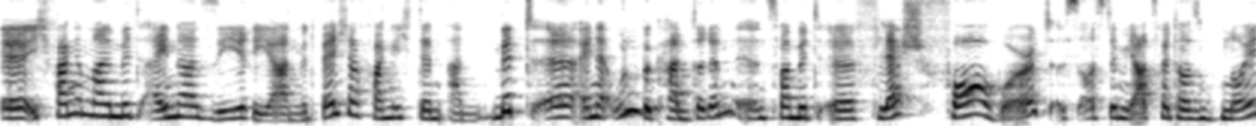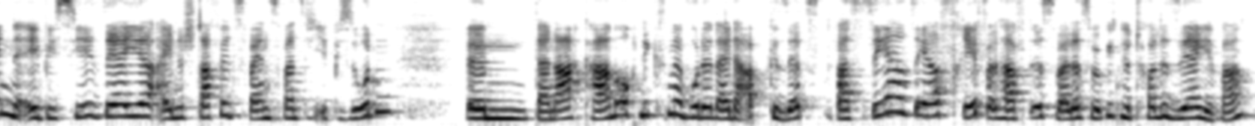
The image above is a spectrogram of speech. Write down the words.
Äh, ich fange mal mit einer Serie an. Mit welcher fange ich denn an? Mit äh, einer Unbekannteren, und zwar mit äh, Flash Forward. Ist aus dem Jahr 2009 eine ABC-Serie, eine Staffel, 22 Episoden. Ähm, danach kam auch nichts mehr, wurde leider abgesetzt, was sehr, sehr frevelhaft ist, weil das wirklich eine tolle Serie war.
